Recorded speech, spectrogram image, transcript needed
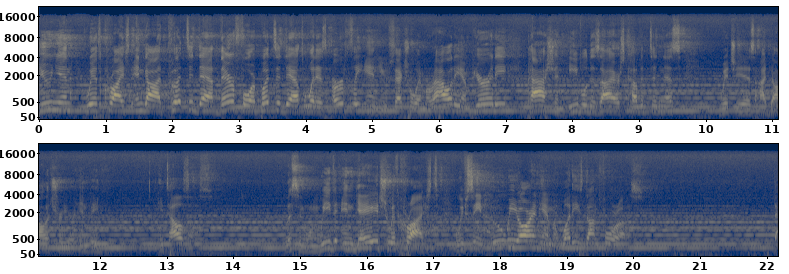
Union with Christ in God. Put to death, therefore, put to death what is earthly in you sexual immorality, impurity, passion, evil desires, covetousness, which is idolatry or envy. He tells us listen, when we've engaged with Christ, we've seen who we are in Him and what He's done for us. The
